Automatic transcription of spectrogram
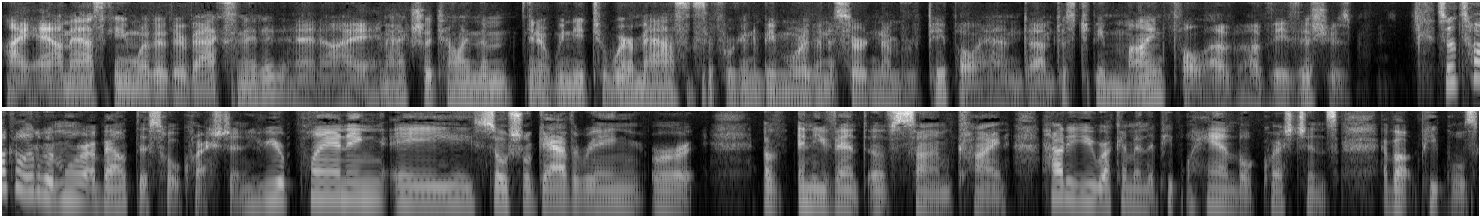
I am asking whether they're vaccinated, and I am actually telling them, you know, we need to wear masks if we're going to be more than a certain number of people, and um, just to be mindful of, of these issues. So, talk a little bit more about this whole question. If you're planning a social gathering or of an event of some kind, how do you recommend that people handle questions about people's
